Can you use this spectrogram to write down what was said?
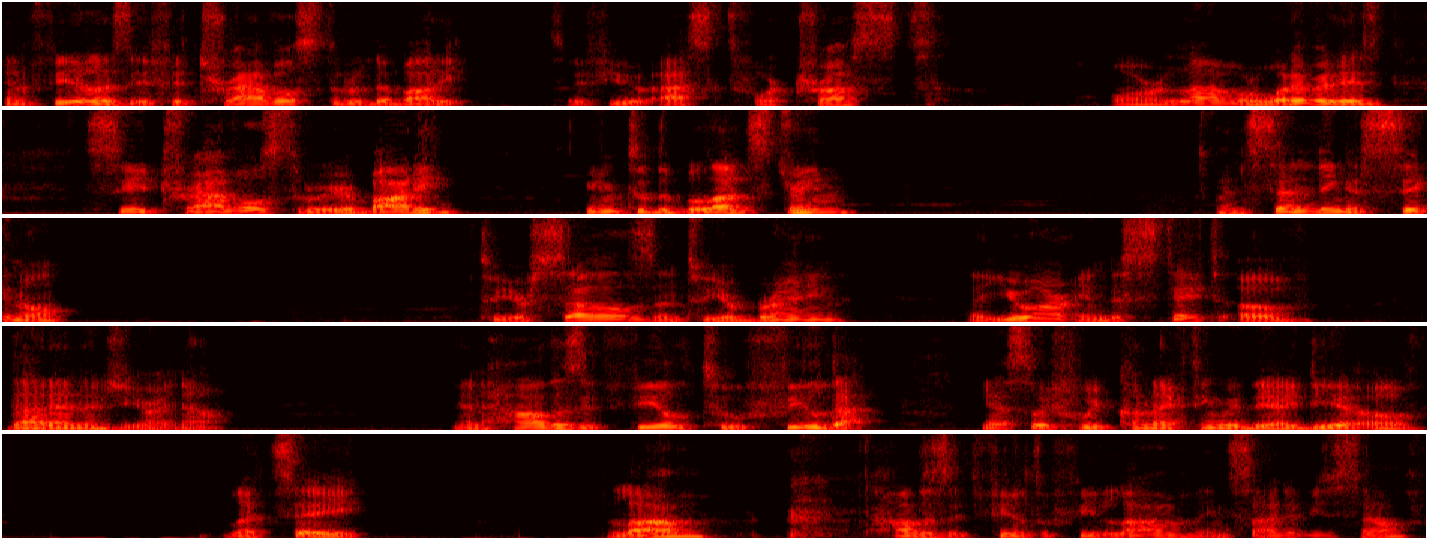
and feel as if it travels through the body. So if you asked for trust or love or whatever it is, see it travels through your body into the bloodstream and sending a signal to your cells and to your brain that you are in the state of that energy right now. And how does it feel to feel that? Yeah, so if we're connecting with the idea of, let's say, love, how does it feel to feel love inside of yourself?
